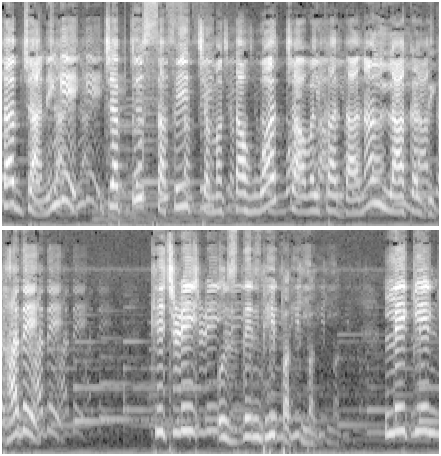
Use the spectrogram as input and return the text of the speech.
तब जानेंगे जब तू सफ़ेद चमकता हुआ चावल का दाना लाकर दिखा दे। खिचड़ी उस दिन भी पकी, लेकिन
